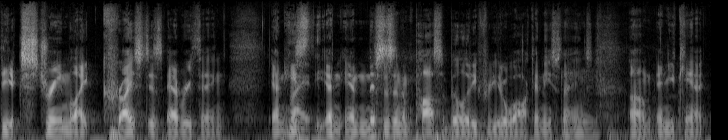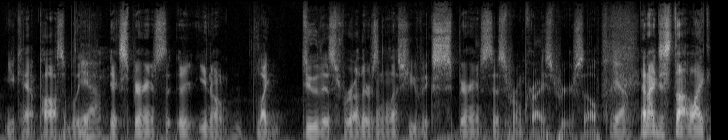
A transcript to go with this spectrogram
the extreme like Christ is everything. And he's Right. and, and this is an impossibility for you to walk in these things, um, and you can't you can't possibly Yeah. experience it, you know like do this for others unless you've experienced this from Christ for yourself. Yeah. And I just thought like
